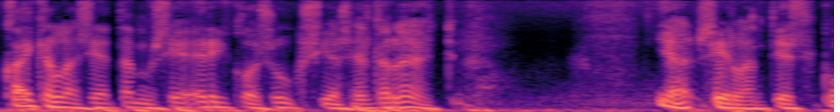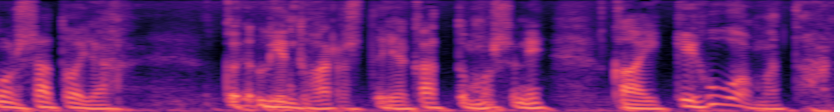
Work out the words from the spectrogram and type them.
kaikenlaisia tämmöisiä erikoisuuksia sieltä löytyy. Ja siellä on tietysti, kun on satoja lintuharrastajia katsomassa, niin kaikki huomataan.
